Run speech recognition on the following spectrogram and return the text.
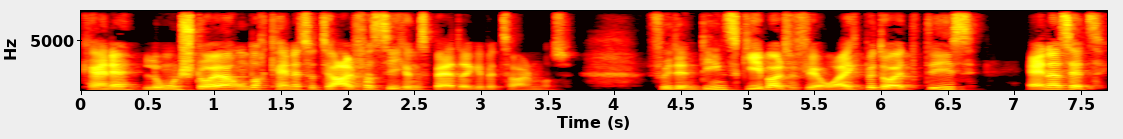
keine Lohnsteuer und auch keine Sozialversicherungsbeiträge bezahlen muss. Für den Dienstgeber, also für euch, bedeutet dies einerseits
